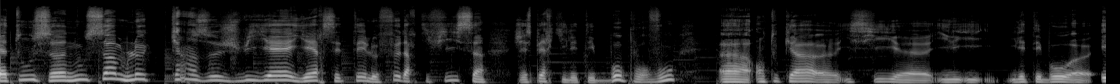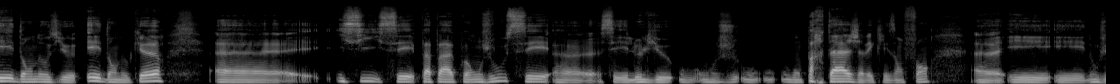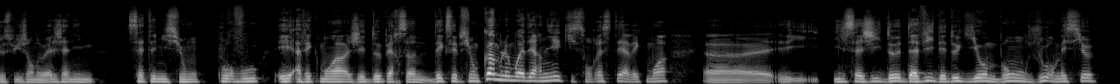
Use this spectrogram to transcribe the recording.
À tous, nous sommes le 15 juillet, hier c'était le feu d'artifice, j'espère qu'il était beau pour vous. Euh, en tout cas, euh, ici, euh, il, était beau et dans nos yeux et dans nos cœurs. Ici, c'est Papa à quoi on joue, c'est le lieu où on, joue- où, on partage avec les enfants. Et, et donc, je suis Jean-Noël, j'anime cette émission pour vous et avec moi, j'ai deux personnes d'exception, comme le mois dernier, qui sont restées avec moi. Euh, il s'agit de David et de Guillaume. Bonjour, messieurs.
